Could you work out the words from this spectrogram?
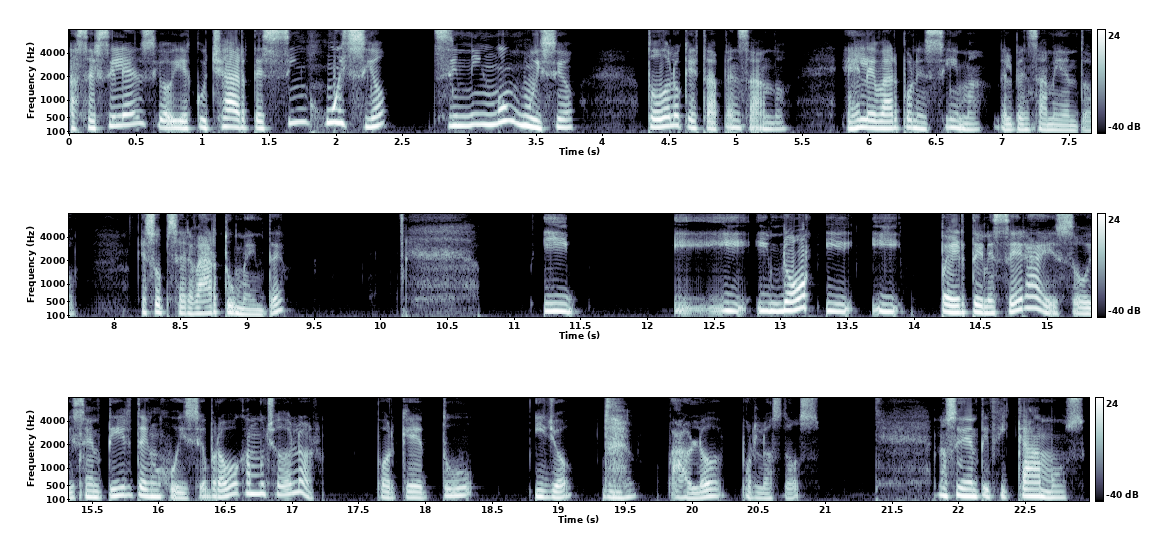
hacer silencio y escucharte sin juicio, sin ningún juicio, todo lo que estás pensando. Es elevar por encima del pensamiento. Es observar tu mente. Y, y, y no, y, y pertenecer a eso y sentirte en juicio provoca mucho dolor porque tú y yo, hablo por los dos, nos identificamos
